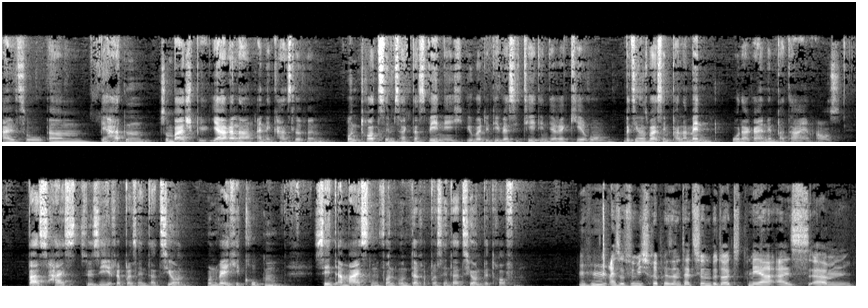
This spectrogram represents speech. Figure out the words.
Also, ähm, wir hatten zum Beispiel jahrelang eine Kanzlerin und trotzdem sagt das wenig über die Diversität in der Regierung beziehungsweise im Parlament oder gar in den Parteien aus. Was heißt für Sie Repräsentation und welche Gruppen sind am meisten von Unterrepräsentation betroffen? Mhm, also für mich Repräsentation bedeutet mehr als ähm,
